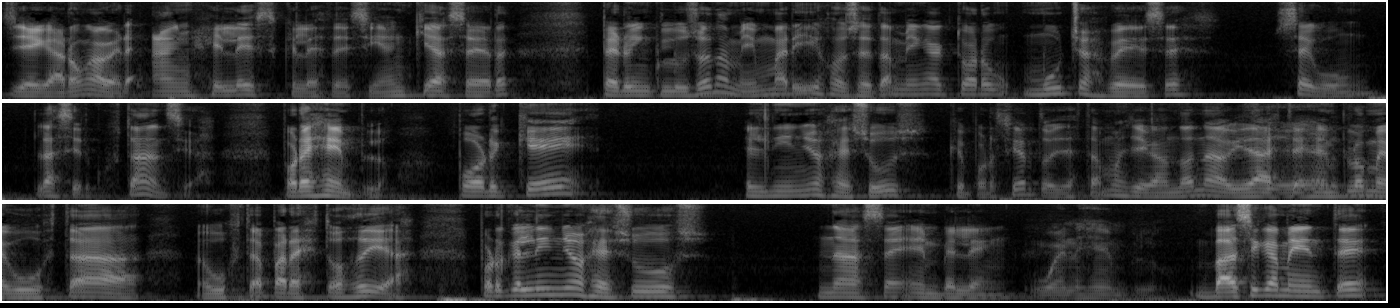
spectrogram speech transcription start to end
llegaron a ver ángeles que les decían qué hacer, pero incluso también María y José también actuaron muchas veces según las circunstancias. Por ejemplo, ¿por qué el niño Jesús, que por cierto ya estamos llegando a Navidad, este ejemplo me gusta, me gusta para estos días, porque el niño Jesús nace en Belén. Buen ejemplo. Básicamente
